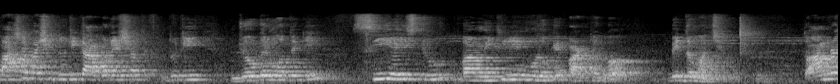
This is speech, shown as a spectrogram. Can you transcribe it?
পাশাপাশি দুটি কার্বনের সাথে, দুটি যৌগের মধ্যে কি? সিএইচ টু বা মিথিলিন মূলকের পার্থক্য বিদ্যমান ছিল। তো আমরা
